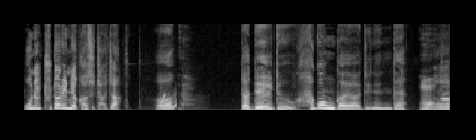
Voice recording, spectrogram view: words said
오늘 투덜이네 가서 자자. 어? 나 내일도 학원 가야 되는데. 어? 응?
